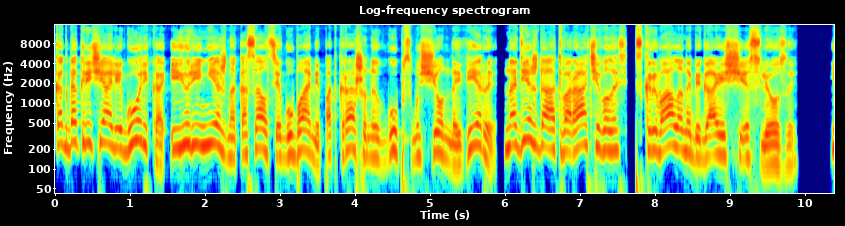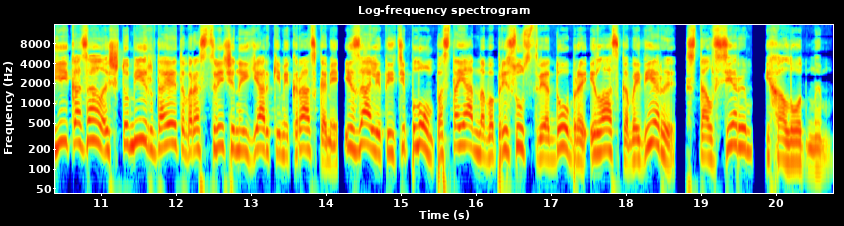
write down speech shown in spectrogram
Когда кричали горько, и Юрий нежно касался губами подкрашенных губ смущенной Веры, Надежда отворачивалась, скрывала набегающие слезы. Ей казалось, что мир, до этого расцвеченный яркими красками и залитый теплом постоянного присутствия доброй и ласковой Веры, стал серым и холодным.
